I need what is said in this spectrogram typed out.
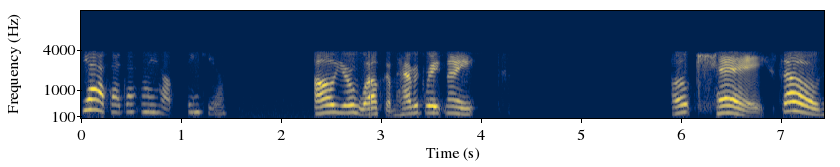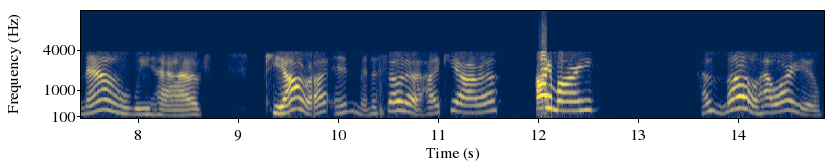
Yeah, that definitely helped. Thank you. Oh, you're welcome. Have a great night. Okay, so now we have Kiara in Minnesota. Hi, Kiara. Hi, Mari. Hello. How are you?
